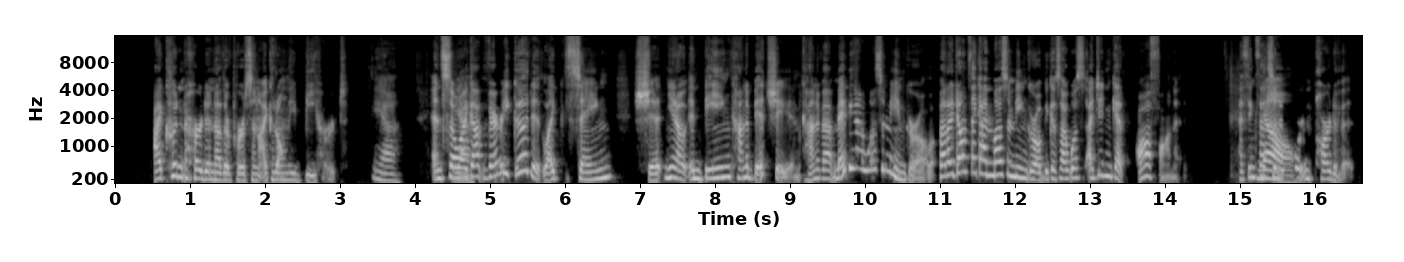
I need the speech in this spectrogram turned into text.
I couldn't hurt another person. I could only be hurt. Yeah. And so I got very good at like saying shit, you know, and being kind of bitchy and kind of out. Maybe I was a mean girl, but I don't think I was a mean girl because I was, I didn't get off on it. I think that's an important part of it.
